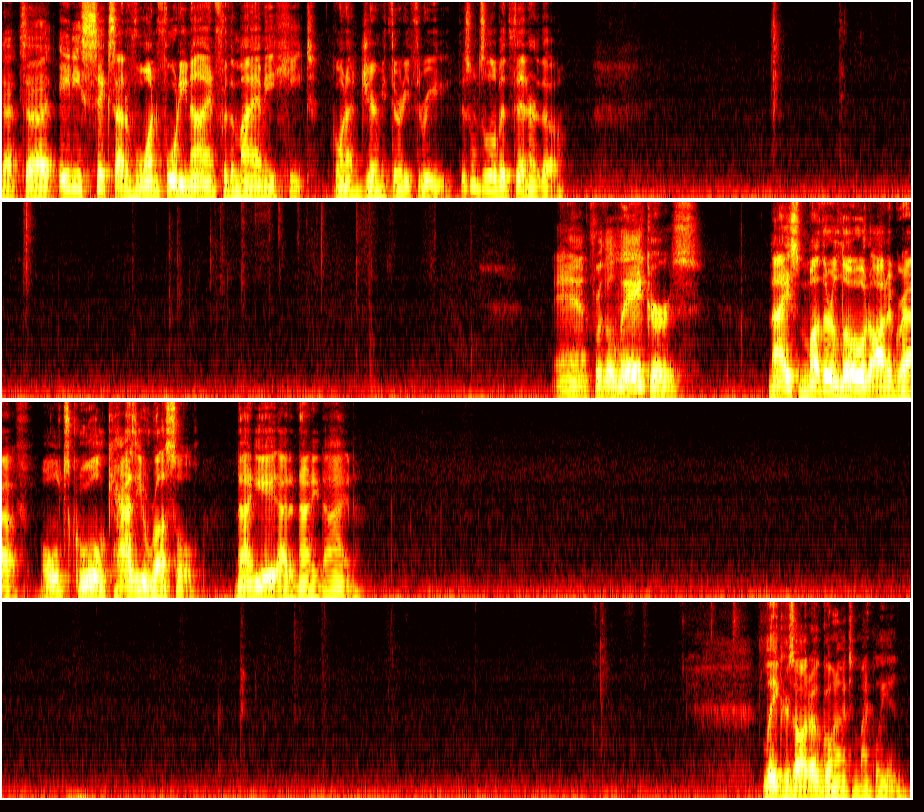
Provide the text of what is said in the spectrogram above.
That's uh, 86 out of 149 for the Miami Heat, going at Jeremy 33. This one's a little bit thinner, though. And for the Lakers, nice mother load autograph. Old school, Cazzie Russell, 98 out of 99. Lakers auto going out to Michael Yin.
